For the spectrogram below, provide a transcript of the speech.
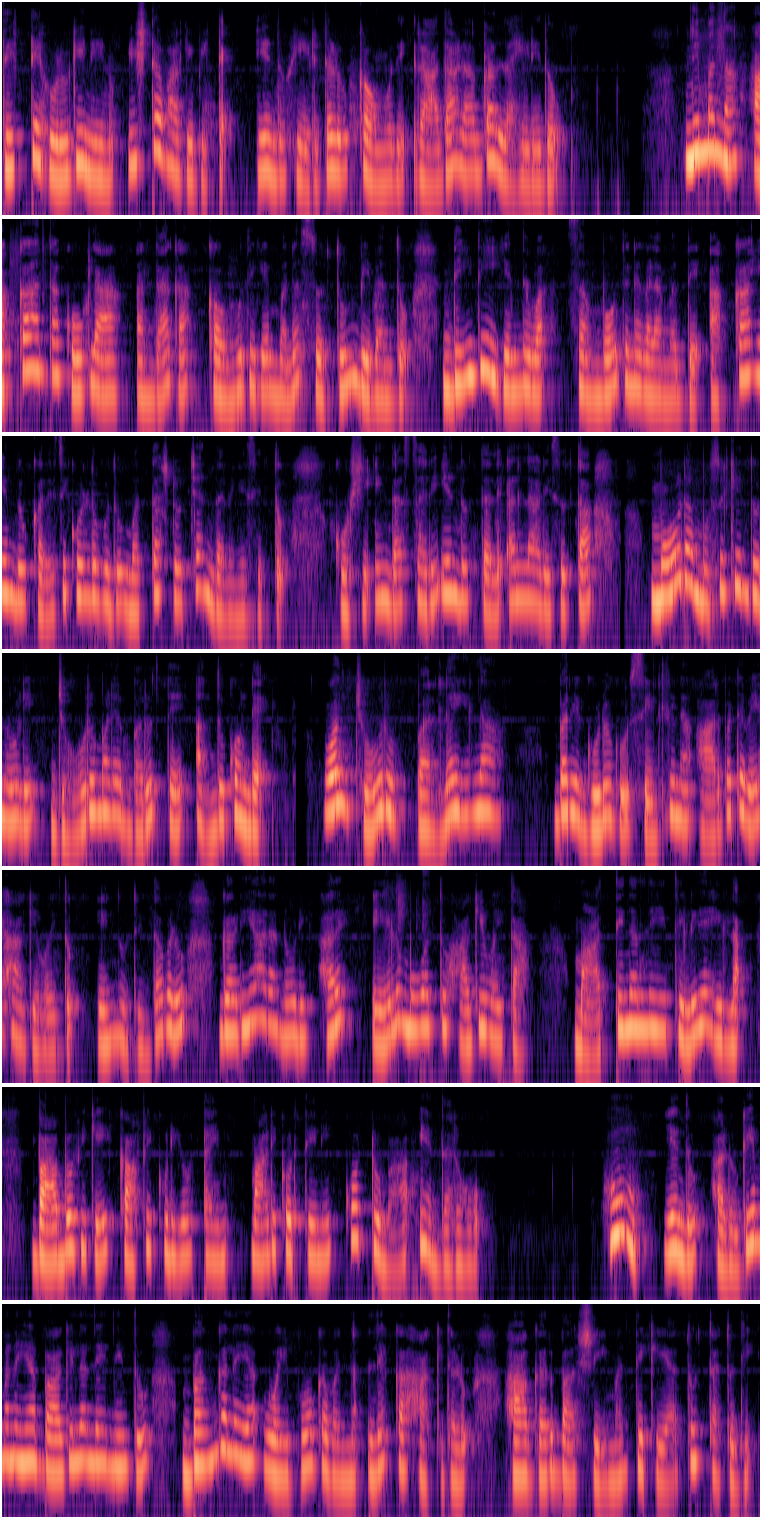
ದಿಟ್ಟೆ ಹುಡುಗಿ ನೀನು, ಇಷ್ಟವಾಗಿ ಬಿಟ್ಟೆ ಎಂದು ಹೇಳಿದಳು ಕೌಮುದಿ. ರಾಧಾಳ ಗಲ್ಲ ಹಿಡಿದು. ನಿಮ್ಮನ್ನ ಅಕ್ಕ ಅಂತ ಕೂಗ್ಲಾ ಅಂದಾಗ ಕೌಮುದಿಗೆ ಮನಸ್ಸು ತುಂಬಿ ಬಂತು. ದೀದಿ ಎನ್ನುವ ಸಂಬೋಧನೆಗಳ ಮಧ್ಯೆ ಅಕ್ಕ ಎಂದು ಕರೆಸಿಕೊಳ್ಳುವುದು ಮತ್ತಷ್ಟು ಚಂದವೆನಿಸಿತ್ತು. ಖುಷಿಯಿಂದ ಸರಿ ಎಂದು ತಲೆ ಅಲ್ಲಾಡಿಸುತ್ತಾ ಮೋಡ ಮುಸುಕಿದ್ದು ನೋಡಿ ಜೋರು ಮಳೆ ಬರುತ್ತೆ ಅಂದುಕೊಂಡೆ. ಒಂಚೂರು ಬರಲೇ ಇಲ್ಲ. ಬರೀ ಗುಡುಗು ಸಿಡ್ಲಿನ ಆರ್ಭಟವೇ ಹಾಗೆ ಹೋಯಿತು. ಎನ್ನುತ್ತಿದ್ದವಳು ಗಡಿಯಾರ ನೋಡಿ, ಅರೆ, ಏಳು ಮೂವತ್ತು ಆಗಿ ಹೋಯ್ತಾ? ಮಾತಿನಲ್ಲಿ ತಿಳಿಯೇ ಇಲ್ಲ. ಬಾಬುವಿಗೆ ಕಾಫಿ ಕುಡಿಯೋ ಟೈಮ್ ಮಾಡಿಕೊಡ್ತೀನಿ, ಕೊಟ್ಟು ಬಾ ಎಂದರು. ಹ್ಞೂ ಎಂದು ಅಡುಗೆ ಮನೆಯ ಬಾಗಿಲಲ್ಲೇ ನಿಂತು ಬಂಗಲೆಯ ವೈಭೋಗವನ್ನು ಲೆಕ್ಕ ಹಾಕಿದಳು. ಆ ಗರ್ಭ ಶ್ರೀಮಂತಿಕೆಯ ತುತ್ತ ತುದಿ.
